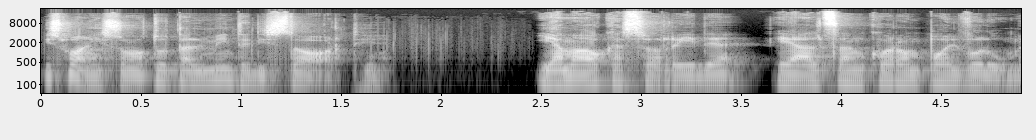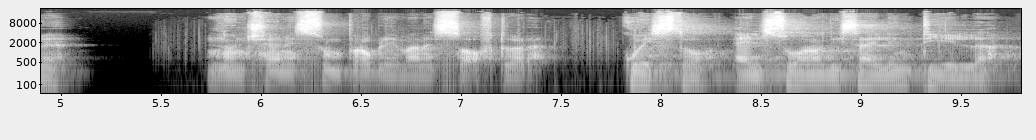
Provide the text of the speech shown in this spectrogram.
I suoni sono totalmente distorti. Yamaoka sorride e alza ancora un po' il volume. Non c'è nessun problema nel software. Questo è il suono di Silent Hill.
